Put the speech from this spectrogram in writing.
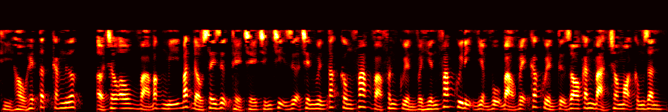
thì hầu hết tất các nước, ở châu Âu và Bắc Mỹ bắt đầu xây dựng thể chế chính trị dựa trên nguyên tắc công pháp và phân quyền với hiến pháp quy định nhiệm vụ bảo vệ các quyền tự do căn bản cho mọi công dân.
